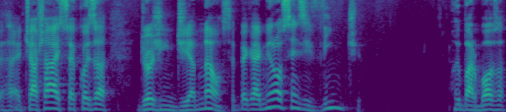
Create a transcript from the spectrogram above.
a gente acha, ah, isso é coisa de hoje em dia. Não, você pegar em 1920, Rui Barbosa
